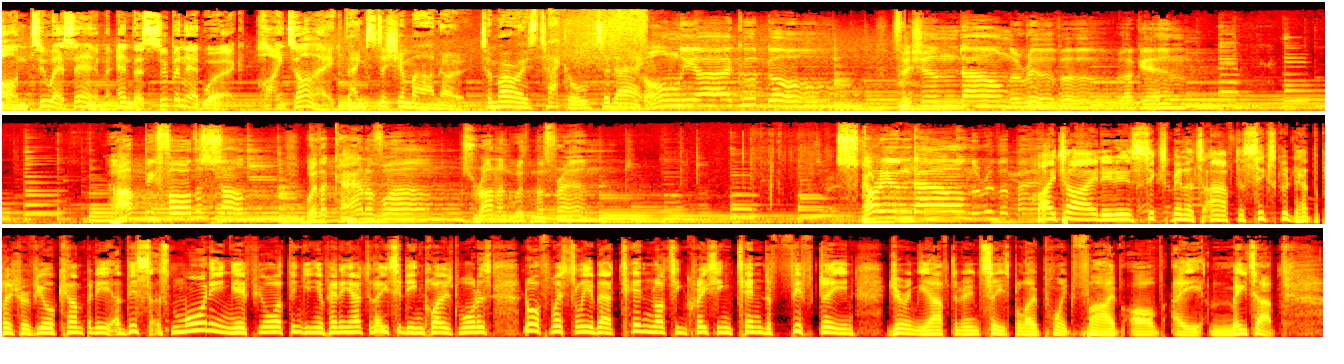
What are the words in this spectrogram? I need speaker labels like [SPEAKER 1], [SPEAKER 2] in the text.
[SPEAKER 1] On 2SM and the Super Network, High Tide.
[SPEAKER 2] Thanks to Shimano. Tomorrow's tackle today.
[SPEAKER 3] If only I could go fishing down the river again. Up before the sun with a can of worms running with my friend. Scurrying down the riverbank.
[SPEAKER 4] Hi-Tide, it is six minutes after six. Good to have the pleasure of your company this morning. If you're thinking of heading out today, Sydney enclosed waters, northwesterly about 10 knots, increasing 10 to 15 during the afternoon, seas below 0.5 of a metre.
